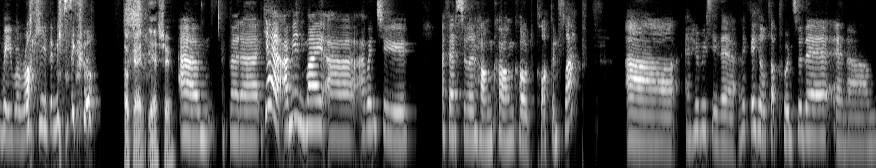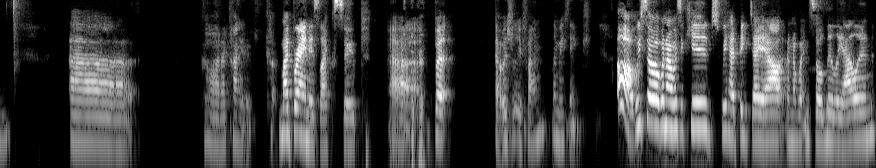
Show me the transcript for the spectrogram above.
We Will Rock You the musical. Okay. Yeah. Sure. Um, but uh, yeah, I mean, my uh, I went to a festival in Hong Kong called Clockenflap. Uh, and who did we see there? I think the Hilltop Hoods were there, and um, uh, God, I kind of my brain is like soup. Uh, Okay. But that was really fun. Let me think. Oh, we saw when I was a kid. We had Big Day Out, and I went and saw Lily Allen.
